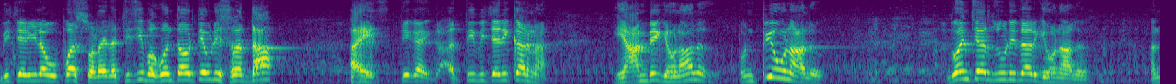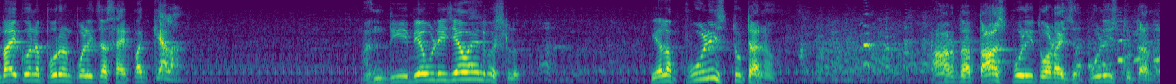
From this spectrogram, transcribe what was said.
बिचारीला उपास सोडायला तिची भगवंतावर तेवढी श्रद्धा आहेच. ती काय ती बिचारी करणार. हे आंबे घेऊन आलं पण पिऊन आलं. दोन चार जोडीदार घेऊन आलं. आणि बायकोनं पुरणपोळीचा स्वयंपाक केला. आणि ती बेवडी जेवायला बसलो. याला पोळीच तुटानं. अर्धा तास पोळी तोडायचं पोळीच तुटानं.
